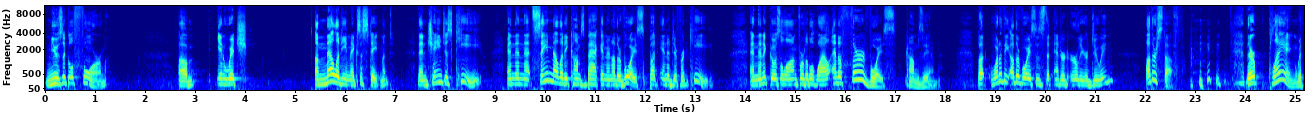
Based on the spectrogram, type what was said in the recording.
musical form um, in which a melody makes a statement, then changes key, and then that same melody comes back in another voice, but in a different key. And then it goes along for a little while, and a third voice comes in. But what are the other voices that entered earlier doing? Other stuff. They're playing with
